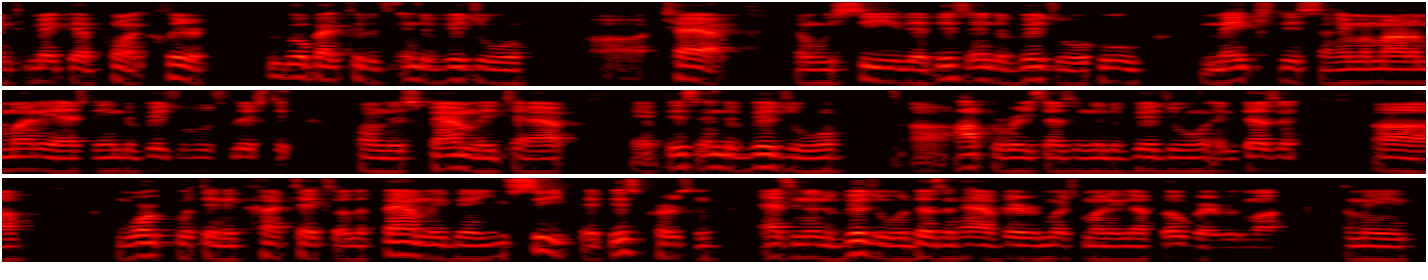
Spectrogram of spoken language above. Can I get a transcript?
and to make that point clear, if we go back to this individual uh, tab and we see that this individual who makes the same amount of money as the individuals listed on this family tab, if this individual uh, operates as an individual and doesn't uh, work within the context of the family, then you see that this person, as an individual, doesn't have very much money left over every month. I mean,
